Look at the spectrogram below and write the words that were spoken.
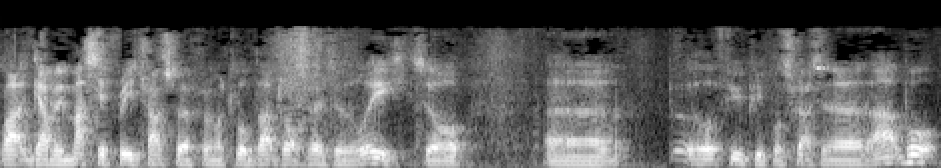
like Gavin, massive free transfer from a club that dropped out of the league. So uh, a few people scratching their head at that, but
